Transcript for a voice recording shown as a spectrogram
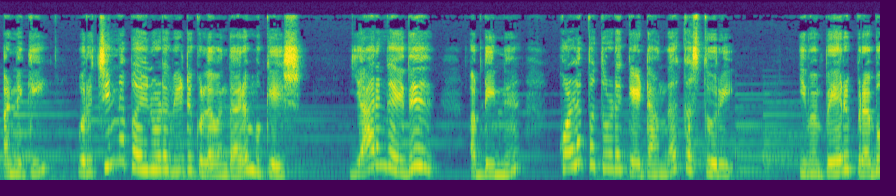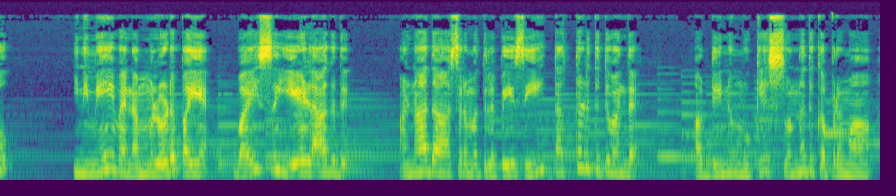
அன்னைக்கு ஒரு சின்ன பையனோட வீட்டுக்குள்ள வந்தாரு முகேஷ். யாருங்க இது? அப்படின்னு குழப்பத்தோட கேட்டாங்க கஸ்தூரி. இவன் பேரு பிரபு. இனிமே இவன் நம்மளோட பையன். வயசு ஏழு ஆகுது அனாத ஆசிரமத்துல பேசி தத்தெடுத்துட்டு வந்தேன். அப்படின்னு முகேஷ் சொன்னதுக்கு அப்புறமா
